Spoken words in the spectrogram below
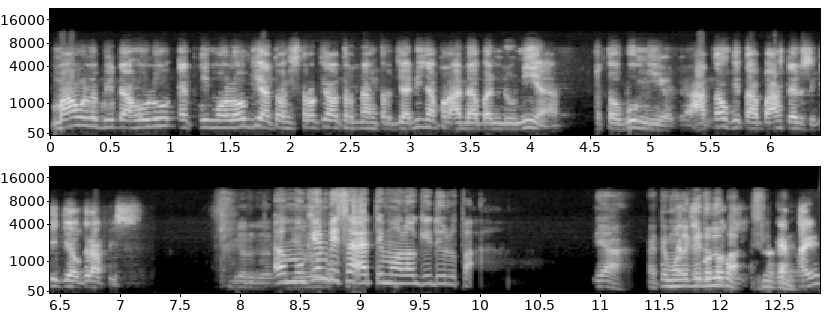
mau lebih dahulu etimologi atau historical tentang terjadinya peradaban dunia atau bumi atau kita bahas dari segi geografis. Eh, mungkin bisa etimologi dulu Pak. Ya, etimologi dulu Pak, silakan. Yang lain?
